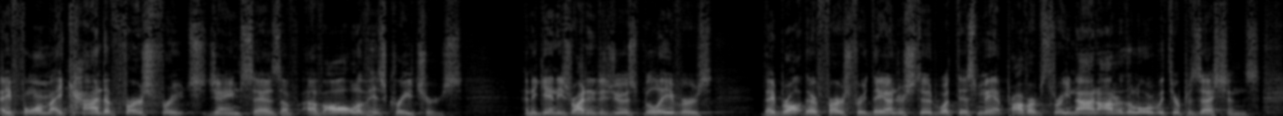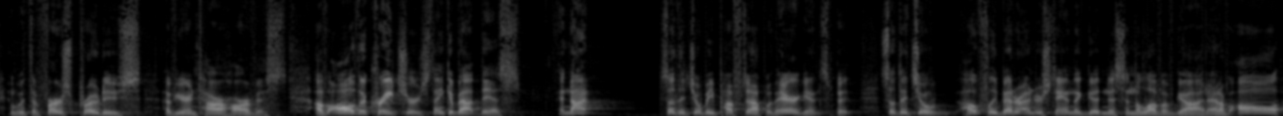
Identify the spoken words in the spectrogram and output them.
a form, a kind of first fruits, James says, of, of all of his creatures. And again, he's writing to Jewish believers. They brought their first fruit. They understood what this meant. Proverbs 3 9 Honor the Lord with your possessions and with the first produce of your entire harvest. Of all the creatures, think about this, and not so that you'll be puffed up with arrogance, but so that you'll hopefully better understand the goodness and the love of God. Out of all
